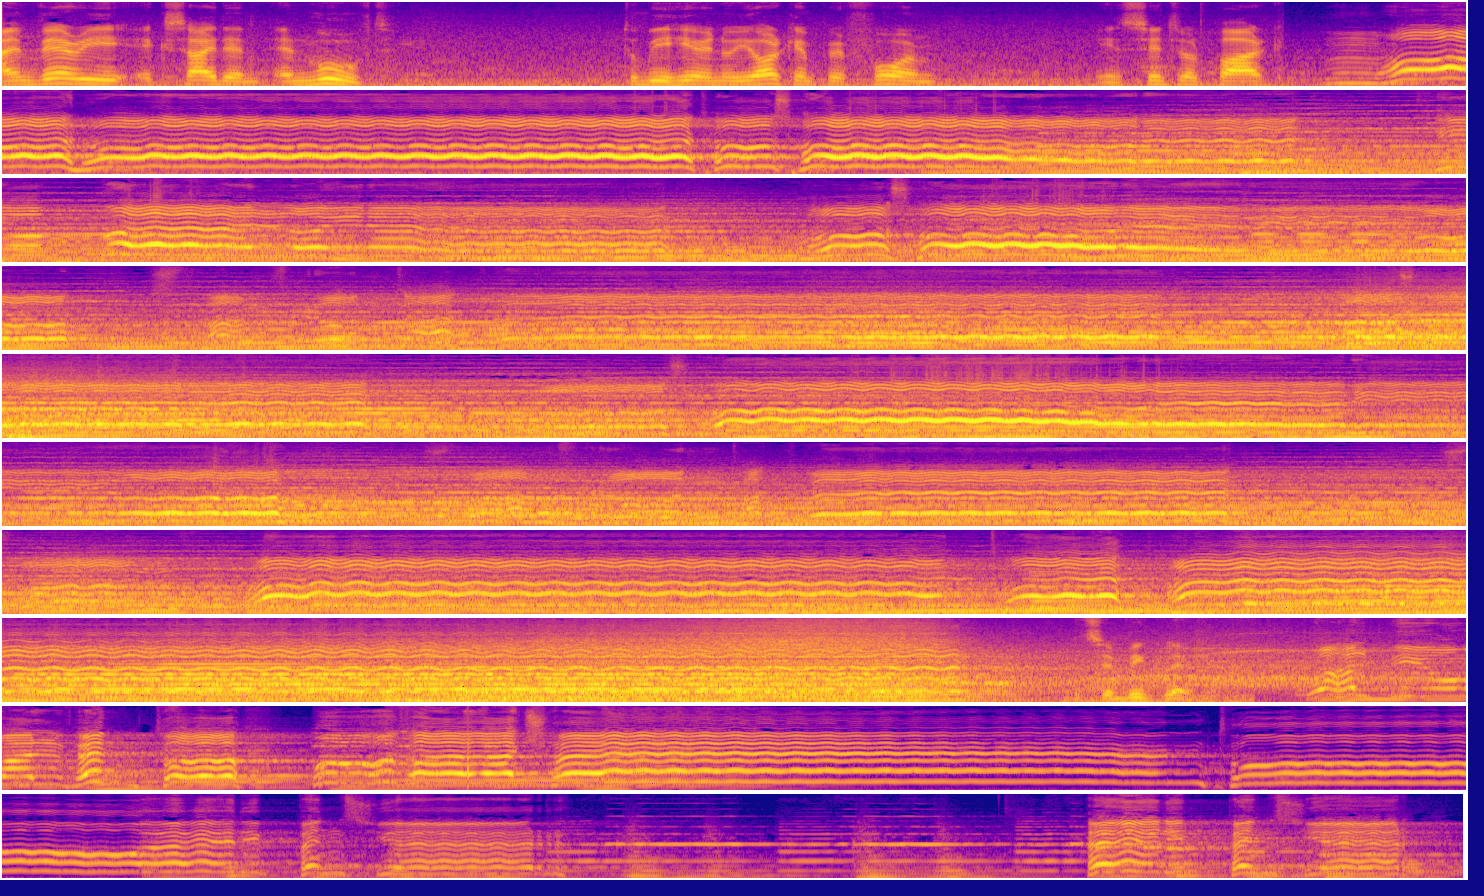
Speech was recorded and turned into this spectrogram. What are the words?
I'm very excited and moved to be here in New York and perform in Central Park. Amato It's a big pleasure. pensier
